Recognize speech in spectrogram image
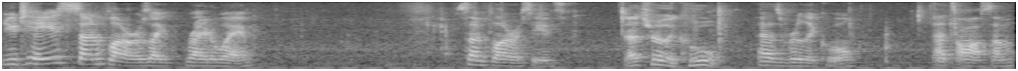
You taste sunflowers like right away. Sunflower seeds. That's really cool. That's really cool. That's awesome.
